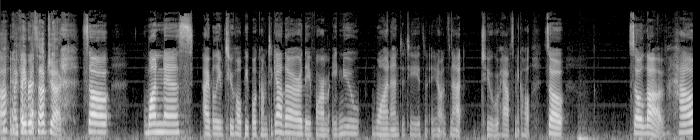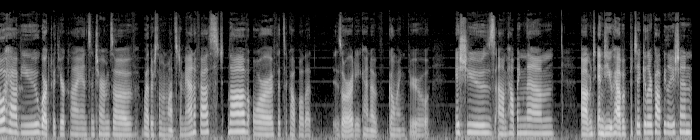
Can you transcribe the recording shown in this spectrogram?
Ah, my favorite subject. So, oneness, I believe two whole people come together, they form a new one entity. It's you know, it's not two halves make a whole. So so love, how have you worked with your clients in terms of whether someone wants to manifest love or if it's a couple that is already kind of going through issues, um, helping them? Um, and do you have a particular population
